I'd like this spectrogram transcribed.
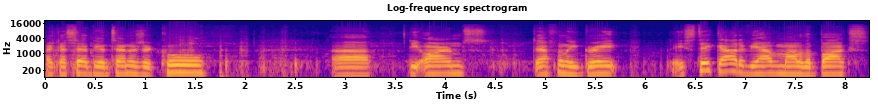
Like I said, the antennas are cool. Uh, the arms, definitely great. They stick out if you have them out of the box.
